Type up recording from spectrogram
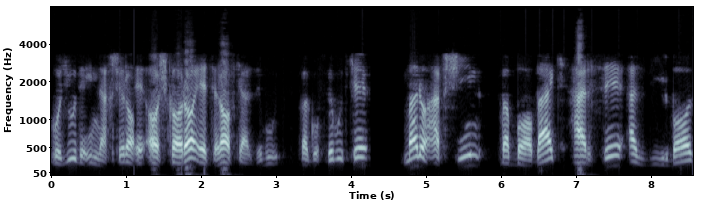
وجود این نقشه را آشکارا اعتراف کرده بود و گفته بود که من و افشین و بابک هر سه از دیرباز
